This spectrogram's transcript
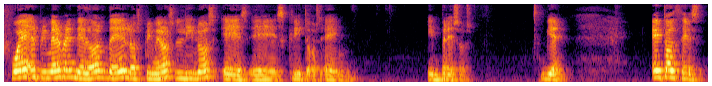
fue el primer vendedor de los primeros libros eh, escritos, eh, impresos. Bien, entonces,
